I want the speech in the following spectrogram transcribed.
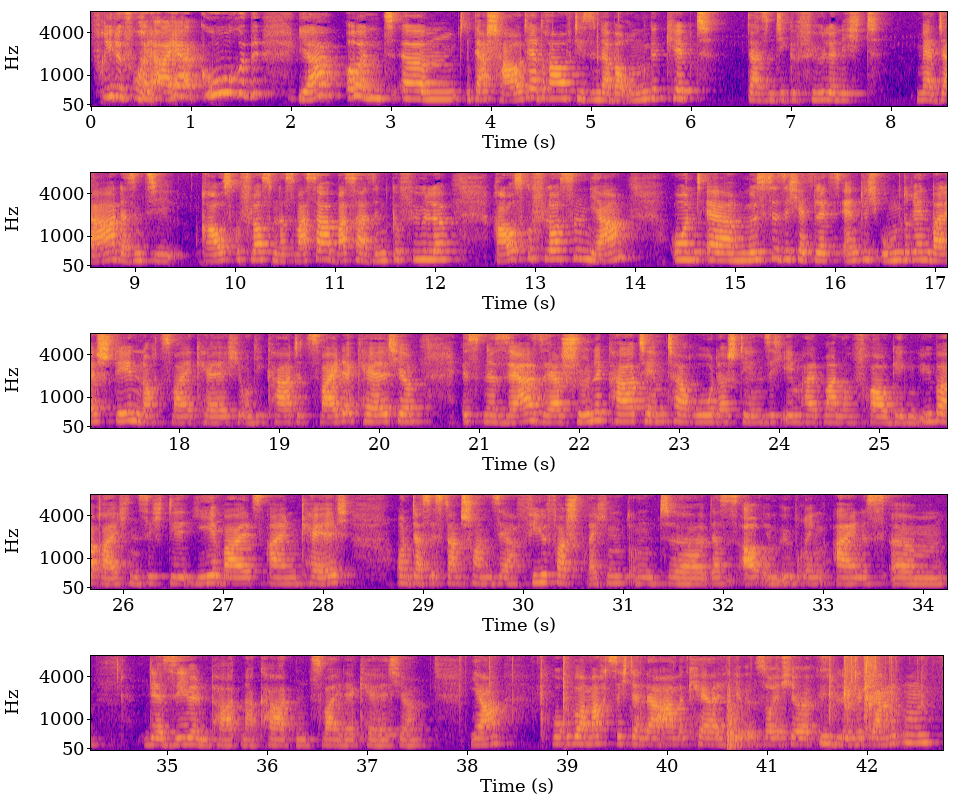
Friede, Freude, Eierkuchen. Ja, und ähm, da schaut er drauf, die sind aber umgekippt. Da sind die Gefühle nicht mehr da, da sind sie rausgeflossen, das Wasser, Wasser sind Gefühle, rausgeflossen, ja. Und er müsste sich jetzt letztendlich umdrehen, weil es stehen noch zwei Kelche. Und die Karte 2 der Kelche ist eine sehr, sehr schöne Karte im Tarot. Da stehen sich eben halt Mann und Frau gegenüber, reichen sich die, jeweils einen Kelch. Und das ist dann schon sehr vielversprechend. Und äh, das ist auch im Übrigen eines ähm, der Seelenpartnerkarten, zwei der Kelche. Ja, worüber macht sich denn der arme Kerl hier solche üble Gedanken?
